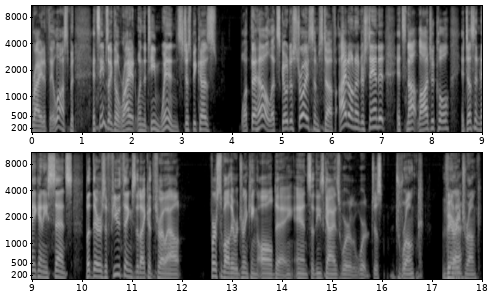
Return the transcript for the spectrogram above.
riot if they lost. But it seems like they'll riot when the team wins, just because what the hell? Let's go destroy some stuff. I don't understand it. It's not logical. It doesn't make any sense. But there's a few things that I could throw out. First of all, they were drinking all day, and so these guys were were just drunk, very Yeah. drunk.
